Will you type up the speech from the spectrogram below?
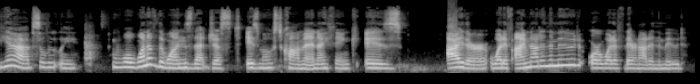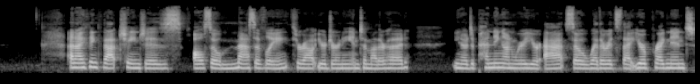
Yeah, absolutely. Well, one of the ones that just is most common, I think, is either what if I'm not in the mood or what if they're not in the mood. And I think that changes also massively throughout your journey into motherhood, you know, depending on where you're at. So whether it's that you're pregnant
